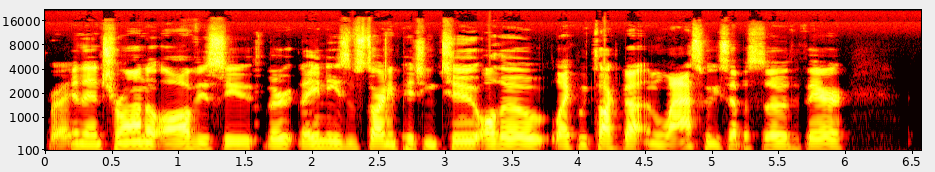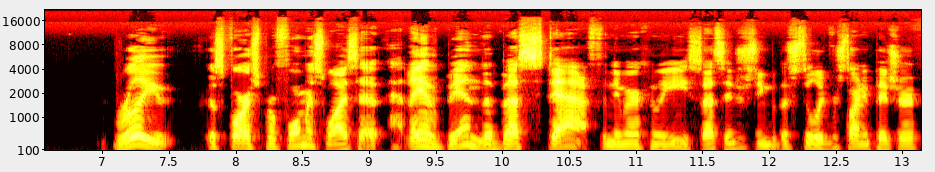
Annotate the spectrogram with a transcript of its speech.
Right. And then Toronto, obviously, they need some starting pitching too. Although, like we talked about in last week's episode, they're really, as far as performance wise, they have been the best staff in the American League East. That's interesting, but they're still looking for starting pitcher.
